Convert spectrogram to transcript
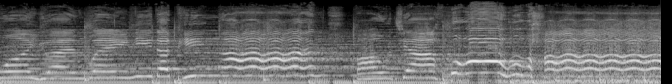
我愿为你的平安保驾护航。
